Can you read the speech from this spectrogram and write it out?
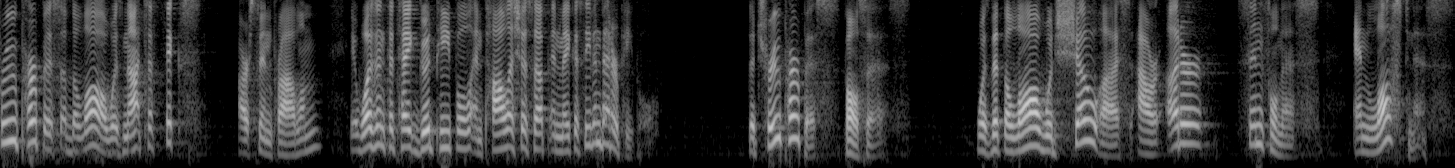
true purpose of the law was not to fix our sin problem, it wasn't to take good people and polish us up and make us even better people. The true purpose, Paul says, was that the law would show us our utter sinfulness and lostness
